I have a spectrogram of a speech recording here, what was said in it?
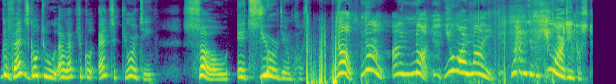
The vents go to electrical and security. So it's you're the imposter. No, no, I'm not. You are lying. What happens if you are the imposter?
